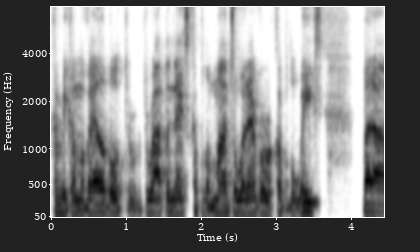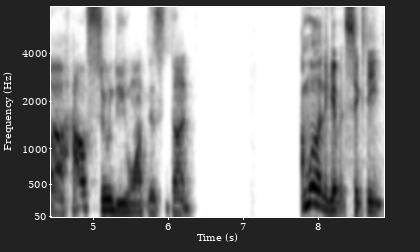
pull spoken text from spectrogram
can become available through, throughout the next couple of months or whatever, or a couple of weeks. But uh, how soon do you want this done? I'm willing to give it 60,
